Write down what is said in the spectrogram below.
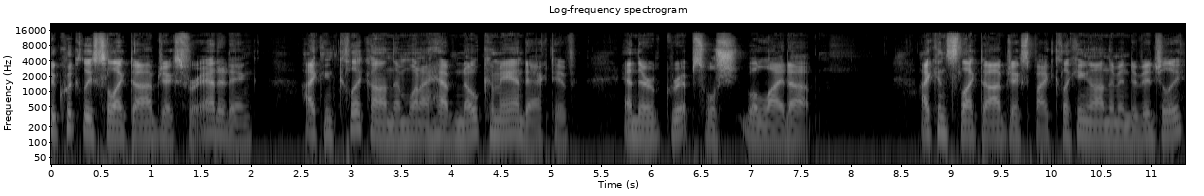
To quickly select objects for editing, I can click on them when I have no command active and their grips will, will light up. I can select objects by clicking on them individually.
